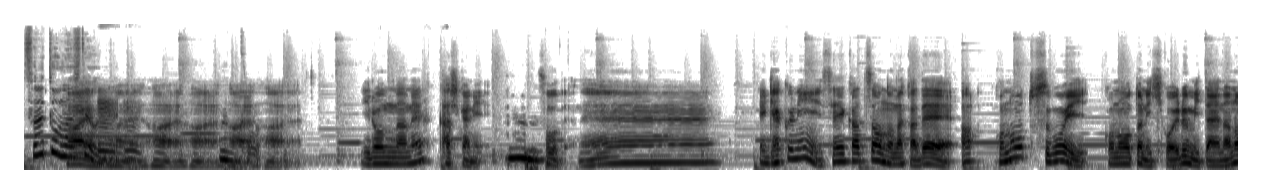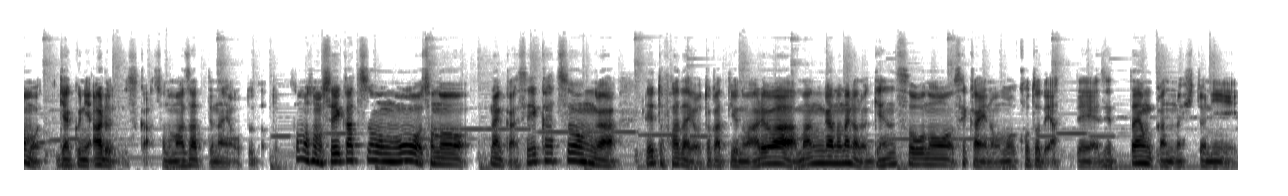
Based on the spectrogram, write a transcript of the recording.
それと同じはいだよね。はいはいはいはいはい。いろんなね確かにうんそうだよね。え逆に生活音の中であこの音すごいこの音に聞こえるみたいなのも逆にあるんですか？その混ざってない音だと。そもそも生活音をそのなんか生活音がレとファだよとかっていうのはあれは漫画の中の幻想の世界のことであって絶対音感の人に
